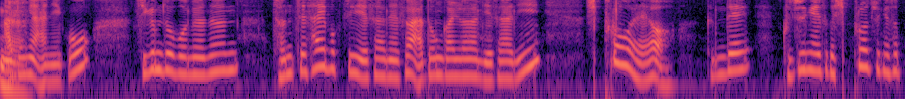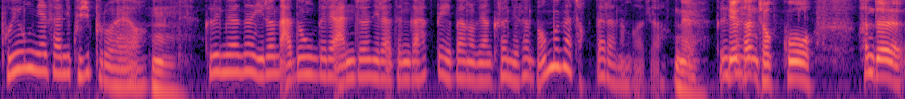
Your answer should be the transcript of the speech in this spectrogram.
네. 아동이 아니고 지금도 보면은 전체 사회복지 예산에서 아동 관련한 예산이 10%예요. 근데 그 중에서 그 10% 중에서 보육 예산이 90%예요. 음. 그러면은 이런 아동들의 안전이라든가 학대 예방을 위한 그런 예산 너무나 적다라는 거죠. 네. 예산 적고 한데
